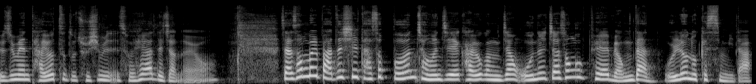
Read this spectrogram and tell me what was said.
요즘엔 다이어트도 조심해서 해야 되잖아요. 자, 선물 받으실 다섯 분 정은지의 가요광장 오늘자 선곡표에 명단 올려놓겠습니다.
